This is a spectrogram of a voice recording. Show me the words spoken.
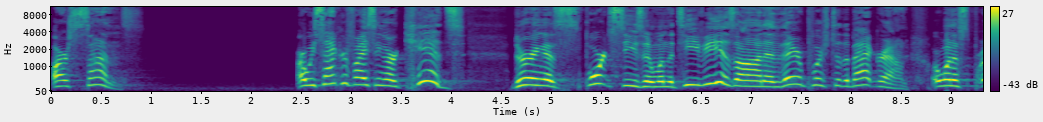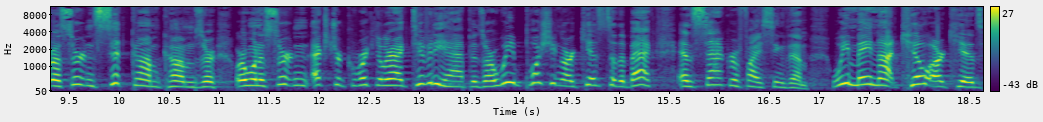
our sons? Are we sacrificing our kids during a sports season when the TV is on and they're pushed to the background, or when a, a, certain sitcom comes, or, or when a certain extracurricular activity happens, are we pushing our kids to the back and sacrificing them? We may not kill our kids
